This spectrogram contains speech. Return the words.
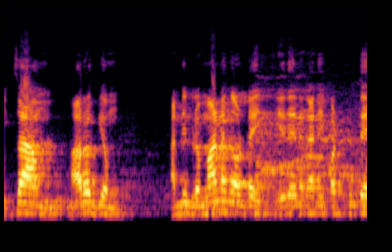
ఉత్సాహం ఆరోగ్యం అన్నీ బ్రహ్మాండంగా ఉంటాయి. ఏదైనా కానీ పట్టుకుంటే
